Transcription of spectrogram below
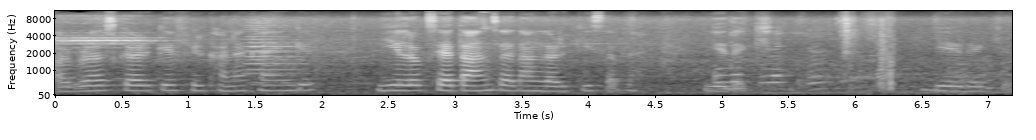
और ब्रश करके फिर खाना खाएँगे। ये लोग शैतान शैतान लड़की सब है। ये देखिए ये देखिए।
